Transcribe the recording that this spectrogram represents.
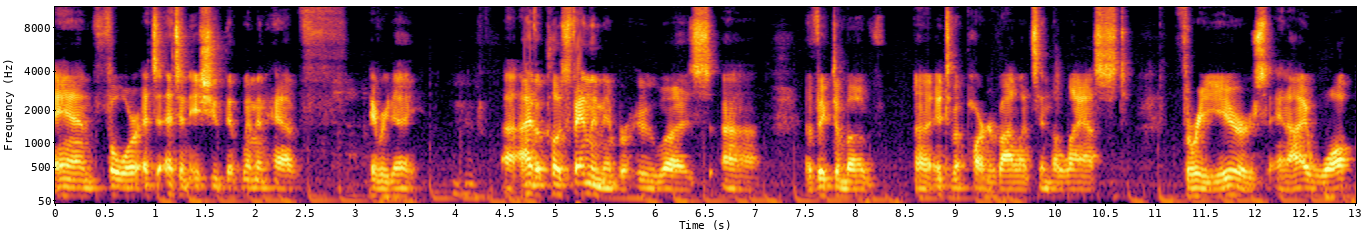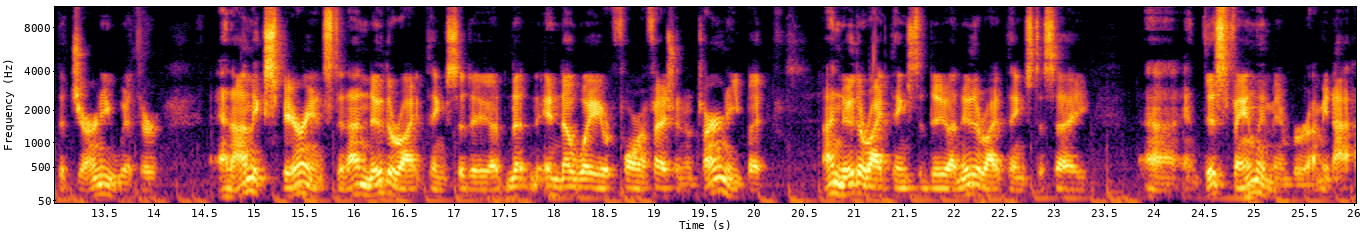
And for it's, it's an issue that women have every day. Mm-hmm. Uh, I have a close family member who was uh, a victim of uh, intimate partner violence in the last three years, and I walked the journey with her. And I'm experienced, and I knew the right things to do. In no way or form or fashion attorney, but I knew the right things to do. I knew the right things to say. Uh, and this family member, I mean, I,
